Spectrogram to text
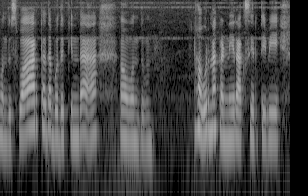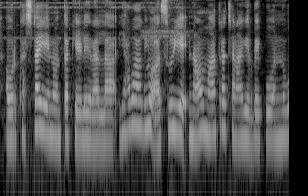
ಒಂದು ಸ್ವಾರ್ಥದ ಬದುಕಿಂದ ಒಂದು ಅವ್ರನ್ನ ಕಣ್ಣೀರು ಹಾಕ್ಸಿರ್ತೀವಿ. ಅವ್ರ ಕಷ್ಟ ಏನು ಅಂತ ಕೇಳಿರಲ್ಲ. ಯಾವಾಗಲೂ ಅಸೂಯೆ, ನಾವು ಮಾತ್ರ ಚೆನ್ನಾಗಿರಬೇಕು ಅನ್ನುವ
